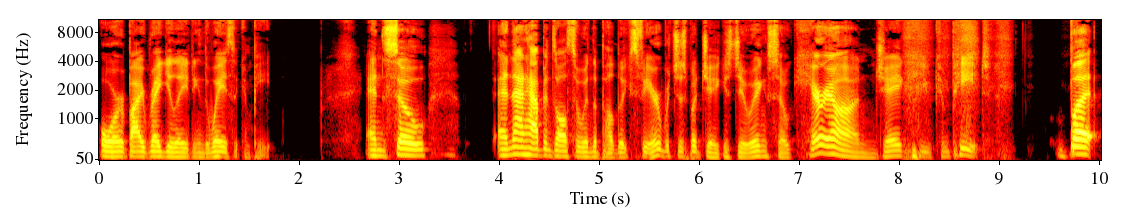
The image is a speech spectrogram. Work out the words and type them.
or by regulating the ways that compete. And so, and that happens also in the public sphere, which is what Jake is doing. So carry on, Jake, you compete. But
